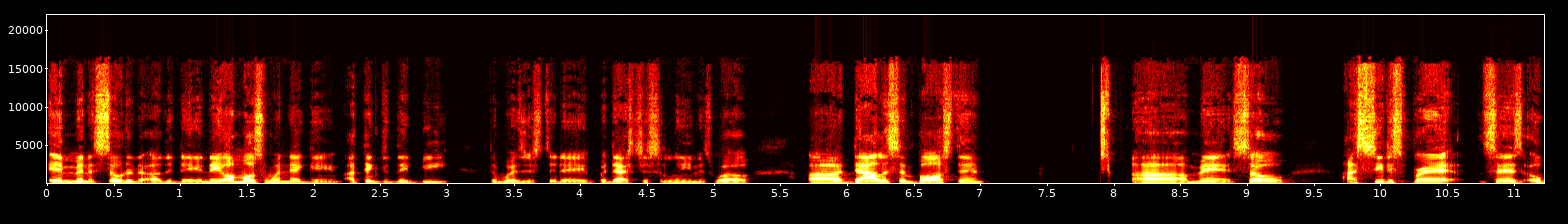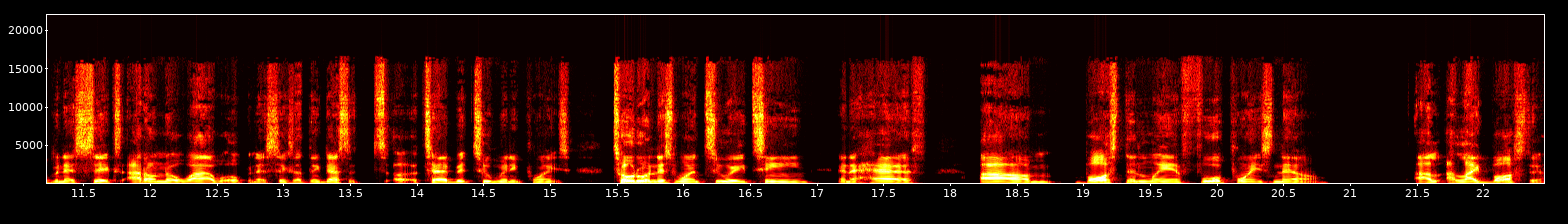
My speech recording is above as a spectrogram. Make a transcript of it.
in Minnesota the other day, and they almost won that game. I think that they beat the Wizards today, but that's just a lean as well. Uh, Dallas and Boston. Uh, man, so I see the spread says open at six. I don't know why it will open at six. I think that's a, a tad bit too many points. Total in this one, 218 and a half. Um, Boston laying four points now. I, I like Boston.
